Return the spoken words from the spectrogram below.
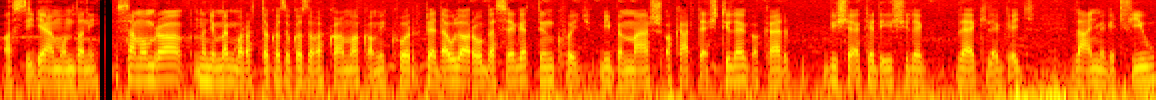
azt így elmondani. Számomra nagyon megmaradtak azok az alkalmak, amikor például arról beszélgettünk, hogy miben más, akár testileg, akár viselkedésileg, lelkileg egy lány meg egy fiú.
